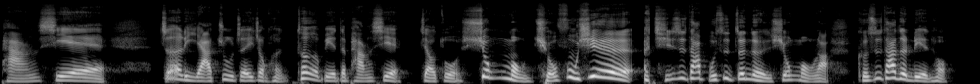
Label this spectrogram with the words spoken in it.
螃蟹。这里呀住着一种很特别的螃蟹，叫做凶猛球腹蟹。其实它不是真的很凶猛啦，可是它的脸吼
